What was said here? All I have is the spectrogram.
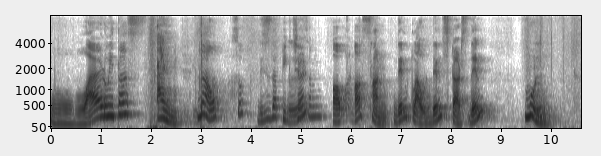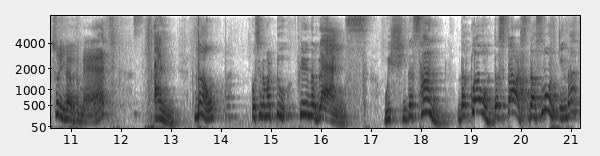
were with us. And now, so this is the picture of a sun, then cloud, then stars, then moon. So you have to match. And now, question number two fill in the blanks. We see the sun, the cloud, the stars, the moon in the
